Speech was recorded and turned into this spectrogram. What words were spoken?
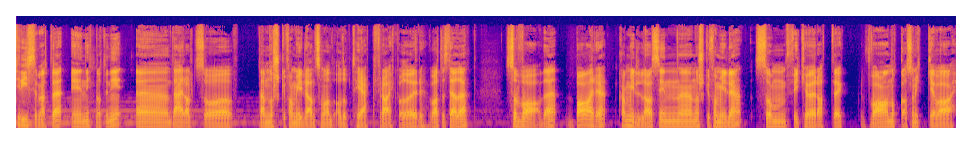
krisemøtet i 1989, eh, der altså de norske familiene som hadde adoptert fra Ecuador, var til stede, så var det bare Camilla sin eh, norske familie som fikk høre at det var noe som ikke var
